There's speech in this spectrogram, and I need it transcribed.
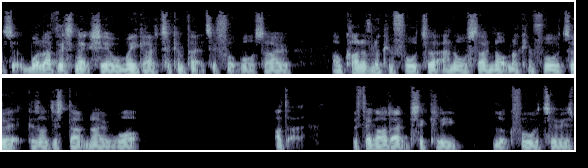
so we'll have this next year when we go to competitive football. So I'm kind of looking forward to it, and also not looking forward to it because I just don't know what. I the thing I don't particularly look forward to is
